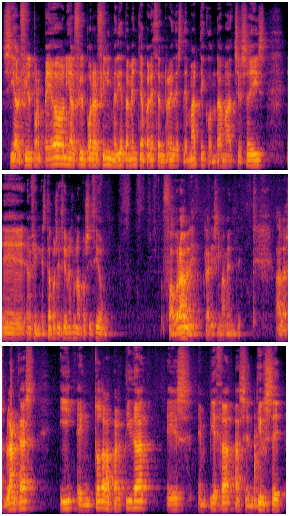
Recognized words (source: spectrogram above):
si alfil por peón y alfil por alfil inmediatamente aparecen redes de mate con dama h6, eh, en fin, esta posición es una posición favorable, clarísimamente, a las blancas y en toda la partida es, empieza a sentirse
